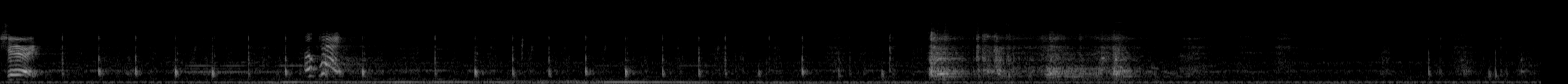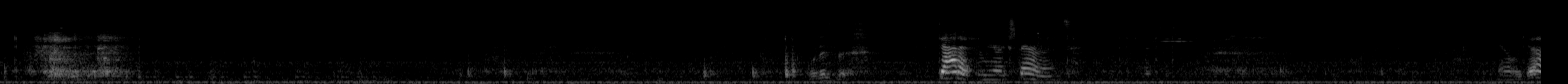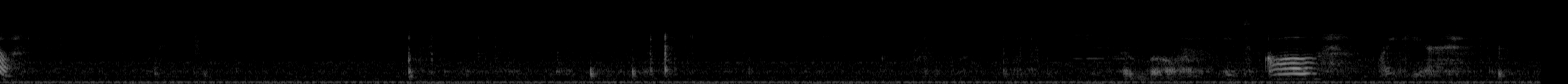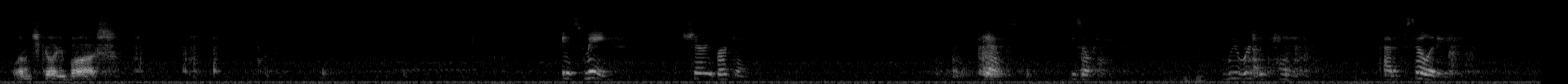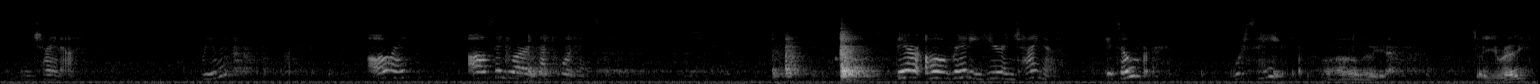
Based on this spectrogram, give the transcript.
Sherry. Okay. What is this? Data from your experiment. should call your boss. It's me, Sherry Birkin. So you ready?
